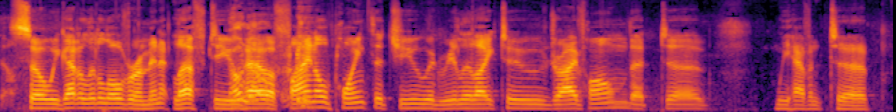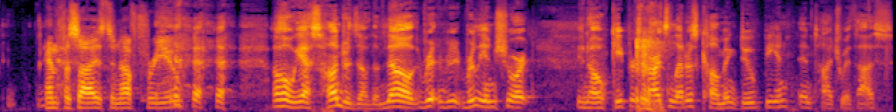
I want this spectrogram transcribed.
So. So we got a little over a minute left. Do you Oh, have no. a final point that you would really like to drive home that uh, we haven't uh, emphasized enough for you? Oh yes, hundreds of them. No, re- re- really, in short, you know, keep your cards and letters coming. Do be in, in touch with us.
